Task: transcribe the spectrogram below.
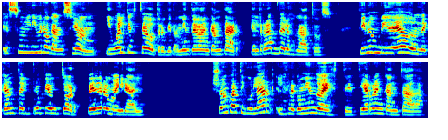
Es un libro canción, igual que este otro que también te va a encantar, El rap de los gatos. Tiene un video donde canta el propio autor, Pedro Mairal. Yo en particular les recomiendo este, Tierra Encantada.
